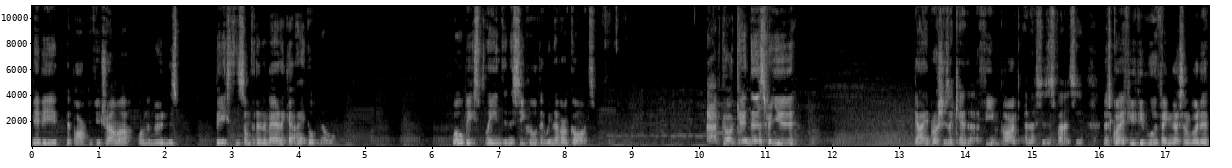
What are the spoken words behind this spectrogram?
maybe the park in Futurama on the moon is based on something in America. I don't know. will be explained in the sequel that we never got. I've got good news for you. Guybrush is a kid at a theme park, and this is his fantasy. There's quite a few people who think this. I'm going to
